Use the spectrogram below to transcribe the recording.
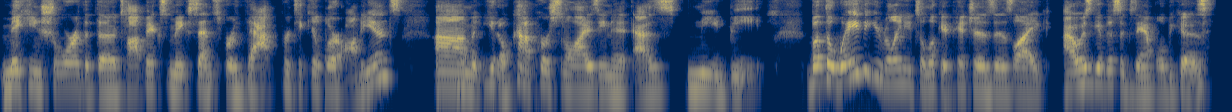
making sure that the topics make sense for that particular audience um, you know, kind of personalizing it as need be. But the way that you really need to look at pitches is like, I always give this example because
